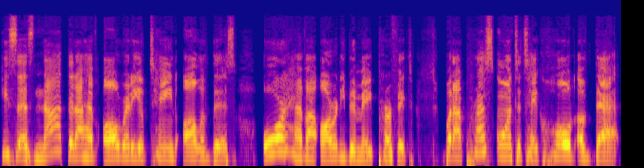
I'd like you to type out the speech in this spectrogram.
he says, Not that I have already obtained all of this, or have I already been made perfect, but I press on to take hold of that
